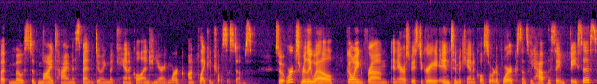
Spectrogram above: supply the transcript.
but most of my time is spent doing mechanical engineering work on flight control systems. So it works really well going from an aerospace degree into mechanical sort of work since we have the same basis.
